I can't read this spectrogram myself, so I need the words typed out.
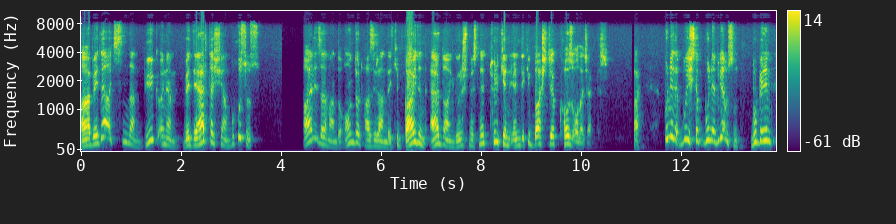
ABD açısından büyük önem ve değer taşıyan bu husus aynı zamanda 14 Haziran'daki Biden-Erdoğan görüşmesinde Türkiye'nin elindeki başlıca koz olacaktır. Bak bu ne bu işte bu ne biliyor musun? Bu benim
